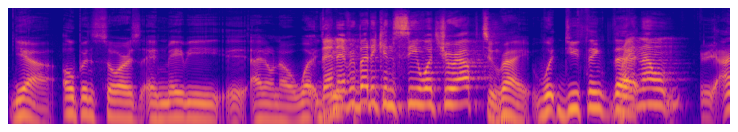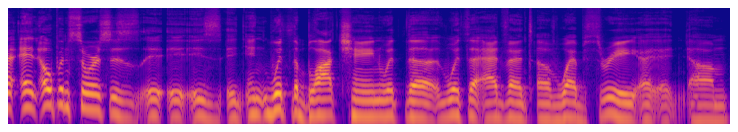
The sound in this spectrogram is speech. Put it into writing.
Yeah. Open source and maybe I don't know what. Then you- everybody can see what you're up to. Right. What do you think that Right now, and open source is is, is and with the blockchain with the with the advent of web 3 uh, uh, um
